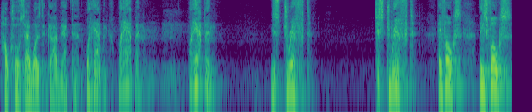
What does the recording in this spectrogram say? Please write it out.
how close I was to God back then. What happened? What happened? What happened? Just drift. Just drift. Hey, folks, these folks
